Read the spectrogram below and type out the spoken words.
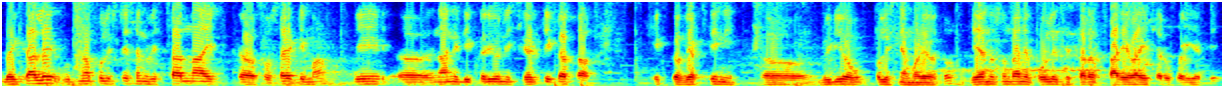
ગઈકાલે ઉધના પોલીસ સ્ટેશન વિસ્તારના એક સોસાયટીમાં બે નાની દીકરીઓની છેડતી કરતા એક વ્યક્તિની વીડિયો પોલીસને મળ્યો હતો. જે અનુસંધાને પોલીસે તરત કાર્યવાહી શરૂ કરી હતી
